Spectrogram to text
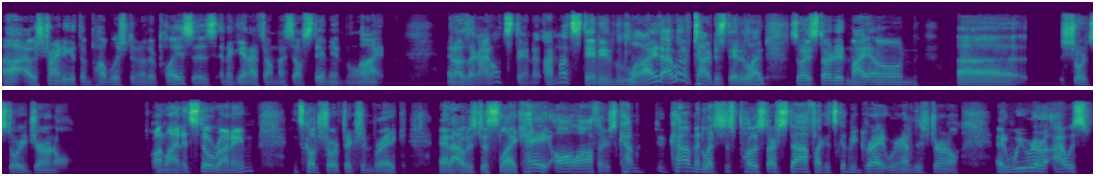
uh, I was trying to get them published in other places, and again, I found myself standing in line. And I was like, I don't stand it. I'm not standing in line. I don't have time to stand in line. So I started my own uh, short story journal online it's still running it's called short fiction break and i was just like hey all authors come come and let's just post our stuff like it's gonna be great we're gonna have this journal and we were i was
